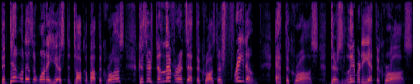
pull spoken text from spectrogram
The devil doesn't want to hear us to talk about the cross because there's deliverance at the cross. There's freedom at the cross. There's liberty at the cross.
